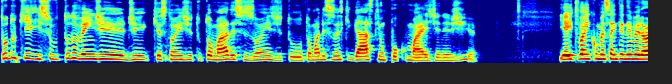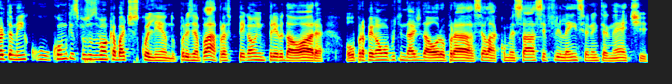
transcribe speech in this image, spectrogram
Tudo que isso tudo vem de, de questões de tu tomar decisões, de tu tomar decisões que gastem um pouco mais de energia. E aí tu vai começar a entender melhor também como que as pessoas vão acabar te escolhendo. Por exemplo, ah, para pegar um emprego da hora, ou para pegar uma oportunidade da hora, ou para, sei lá, começar a ser freelancer na internet.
